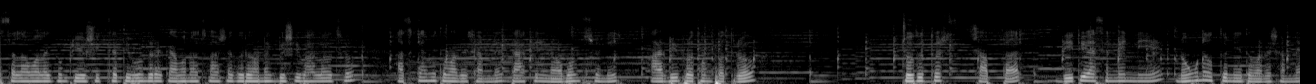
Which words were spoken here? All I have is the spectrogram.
আসসালামু আলাইকুম, প্রিয় শিক্ষার্থী বন্ধুরা, কেমন আছো? আশা করি অনেক বেশি ভালো আছো। আজকে আমি তোমাদের সামনে দাখিল নবম শ্রেণির আরবি প্রথম পত্র চতুর্থ সপ্তাহ দ্বিতীয় অ্যাসাইনমেন্ট নিয়ে নমুনা উত্তর নিয়ে তোমাদের সামনে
